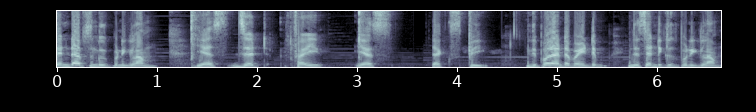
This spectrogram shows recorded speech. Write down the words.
சென்ட் ஆப்ஷன் கிளிக் பண்ணிக்கலாம். S Z five S X P இது போல் என்டர் பண்ணிட்டு இந்த சென்ட் கிளிக் பண்ணிக்கலாம்.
